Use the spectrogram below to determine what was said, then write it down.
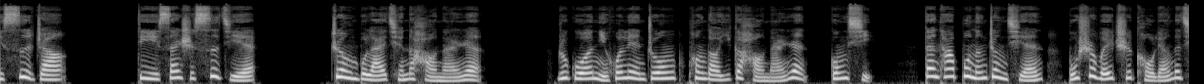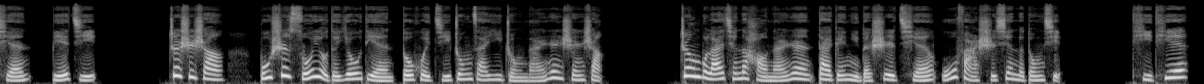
第四章第三十四节，挣不来钱的好男人。如果你婚恋中碰到一个好男人，恭喜，但他不能挣钱，不是维持口粮的钱，别急。这世上不是所有的优点都会集中在一种男人身上。挣不来钱的好男人带给你的是钱无法实现的东西：体贴、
